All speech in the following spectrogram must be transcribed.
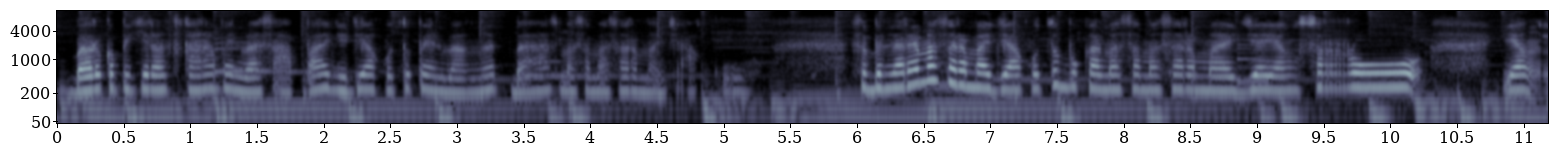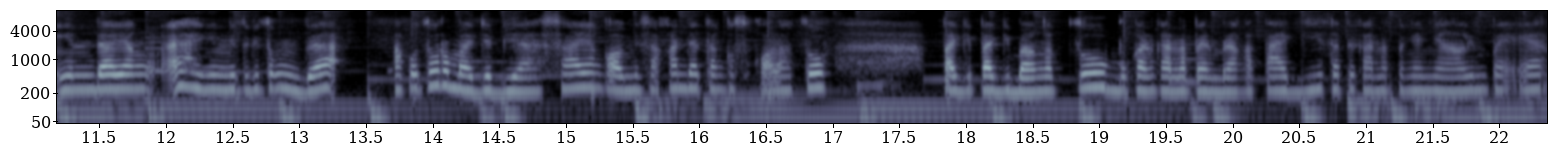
baru kepikiran sekarang pengen bahas apa. Jadi aku tuh pengen banget bahas masa-masa remaja aku. Sebenarnya masa remaja aku tuh bukan masa-masa remaja yang seru yang indah yang eh yang gitu-gitu. Enggak aku tuh remaja biasa yang kalau misalkan datang ke sekolah tuh pagi-pagi banget tuh bukan karena pengen berangkat pagi tapi karena pengen nyalin PR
